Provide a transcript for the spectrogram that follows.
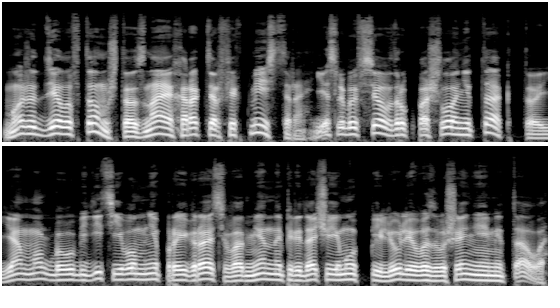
Может, дело в том, что, зная характер фехтмейстера, если бы все вдруг пошло не так, то я мог бы убедить его мне проиграть в обмен на передачу ему пилюли возвышения металла.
